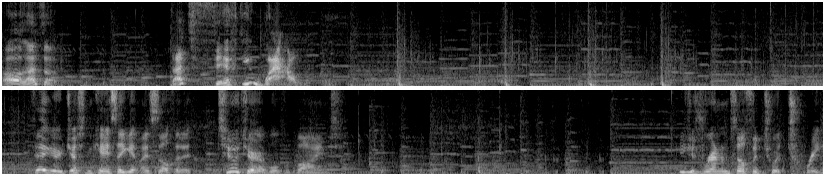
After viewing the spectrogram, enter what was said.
Oh, that's a... That's 50? Wow! Figure just in case I get myself in a too terrible of a bind. He just ran himself into a tree.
